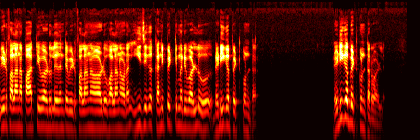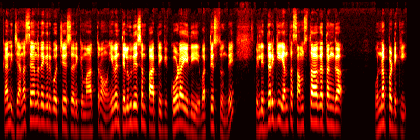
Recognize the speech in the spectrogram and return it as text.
వీడు ఫలానా పార్టీ వాడు లేదంటే వీడు ఫలానా వాడు ఫలానా వాడు అని ఈజీగా కనిపెట్టి మరి వాళ్ళు రెడీగా పెట్టుకుంటారు. రెడీగా పెట్టుకుంటారు వాళ్ళు. కానీ జనసేన దగ్గరికి వచ్చేసరికి మాత్రం ఈవెన్ తెలుగుదేశం పార్టీకి కూడా ఇది వర్తిస్తుంది. వీళ్ళిద్దరికీ ఎంత సంస్థాగతంగా ఉన్నప్పటికీ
